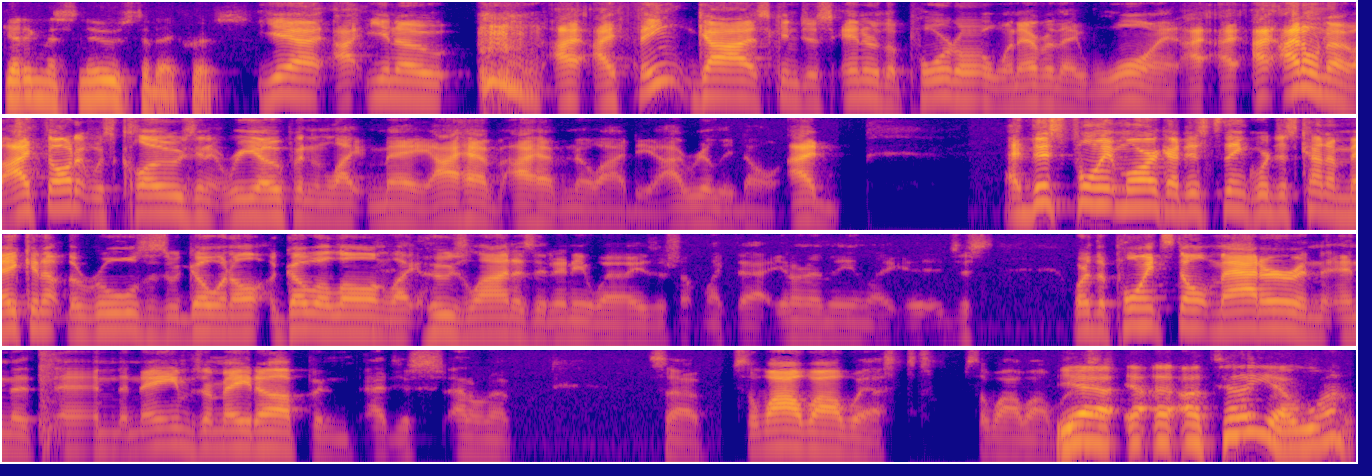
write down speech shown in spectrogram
getting this news today, Chris? Yeah, I, you know, I, I, think guys can just enter the portal whenever they want. I, I, I don't know. I thought it was closed and it reopened in like May. I have I have no idea. I really don't. I At this point, Mark, I just think we're just kind of making up the rules as we go on, go along. Like whose line is it, anyways, or something like that. You know what I mean? Like it just where the points don't matter and and the and the names are made up, and I just I don't know. So it's the wild wild west. It's the wild wild west. Yeah, I'll tell you one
